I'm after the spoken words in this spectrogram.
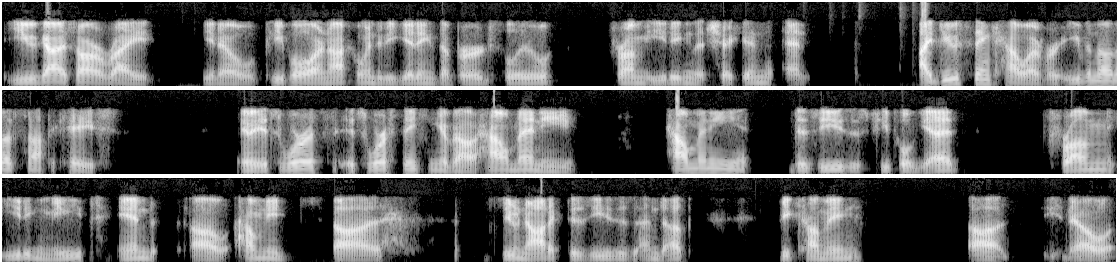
you guys are right. You know, people are not going to be getting the bird flu from eating the chicken. And I do think, however, even though that's not the case, it's worth it's worth thinking about how many how many diseases people get from eating meat and uh, how many uh, zoonotic diseases end up becoming uh, you know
